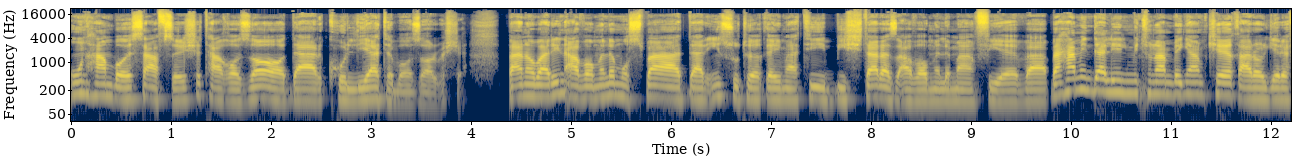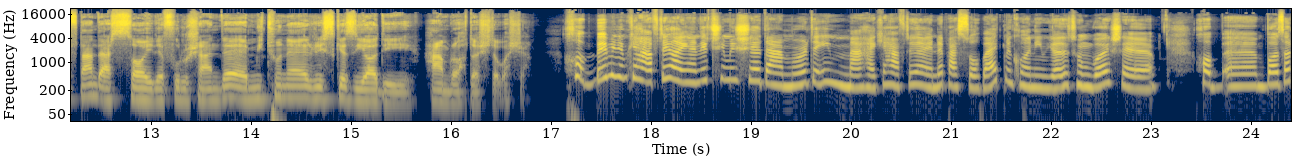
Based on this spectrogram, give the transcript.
اون هم باعث افزایش تقاضا در کلیت بازار بشه. بنابراین عوامل مثبت در این سطوح قیمتی بیشتر از عوامل منفیه و به همین دلیل می‌تونم بگم که قرار گرفتن در ساید فروشنده می‌تونه ریسک زیادی همراه داشته باشه. خب ببینیم که هفته آینده چی میشه. در مورد این محک هفته آینده پس صحبت می‌کنیم. یادتون باشه. خب بازار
